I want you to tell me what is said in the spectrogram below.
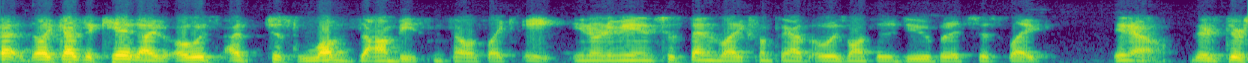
That- like as a kid, I've always I've just loved zombies since I was like eight. You know what I mean? It's just been like something I've always wanted to do, but it's just like you know, there's there's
